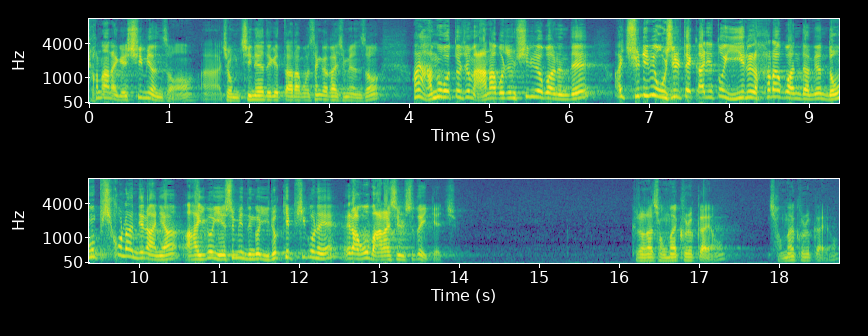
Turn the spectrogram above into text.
편안하게 쉬면서 아, 좀 지내야 되겠다라고 생각하시면서 아, 무것도 좀 안 하고 좀 쉬려고 하는데 아, 주님이 오실 때까지 또 일을 하라고 한다면 너무 피곤한 일 아니야? 아 이거 예수 믿는 거 이렇게 피곤해? 라고 말하실 수도 있겠죠. 그러나 정말 그럴까요? 정말 그럴까요?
